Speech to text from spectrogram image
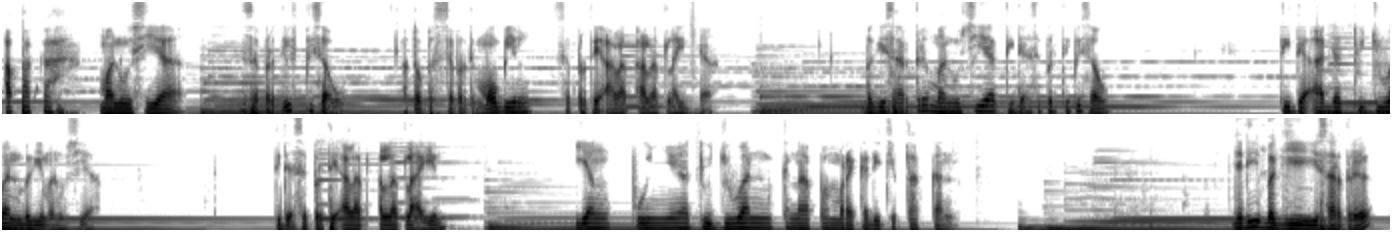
apakah manusia seperti pisau atau seperti mobil, seperti alat-alat lainnya? Bagi Sartre, manusia tidak seperti pisau. Tidak ada tujuan bagi manusia. Tidak seperti alat-alat lain yang punya tujuan kenapa mereka diciptakan jadi bagi Sartre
